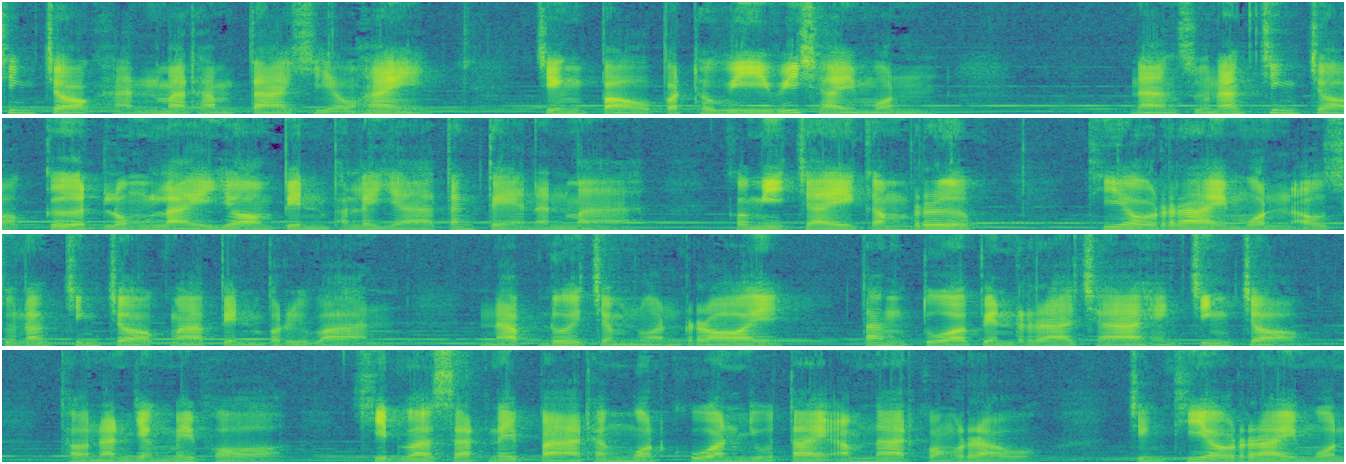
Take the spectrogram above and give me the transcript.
จิ้งจอกหันมาทำตาเขียวให้ จึงเป่าปัทวีวิชัยมนต์ นางสุนัขจิ้งจอกเกิดหลงไหลยอมเป็นภรรยาตั้งแต่นั้นมา ก็มีใจกำเริบ เที่ยวไร่มนเอาสุนัขจิ้งจอกมาเป็นบริวาร นับด้วยจำนวนร้อย ตั้งตัวเป็นราชาแห่งจิ้งจอก เท่านั้นยังไม่พอ คิดว่าสัตว์ในป่าทั้งหมดควรอยู่ใต้อำนาจของเรา จึงเที่ยวไร่มน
